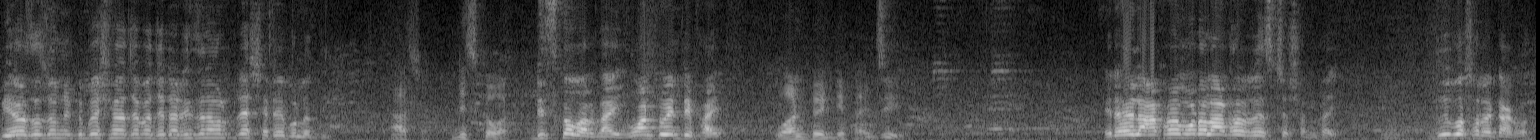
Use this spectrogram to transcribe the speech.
ভিউয়ার্সের জন্য একটু বেশি হয়ে যাবে যেটা রিজনেবল প্রাইস সেটাই বলে দিই। আচ্ছা ডিসকভার ডিসকভার ভাই one twenty five one twenty five জি। এটা হলো আঠারো মডেল আঠারো রেজিস্ট্রেশন ভাই। দুই বছরের কাগজ।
